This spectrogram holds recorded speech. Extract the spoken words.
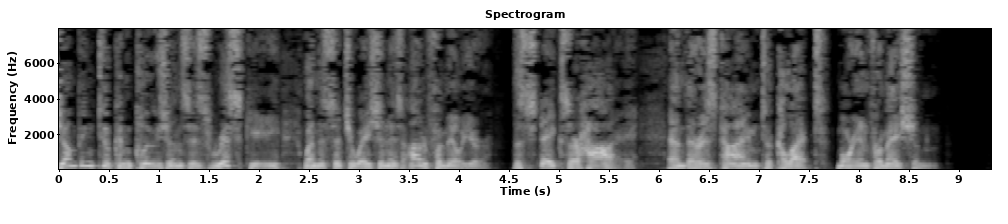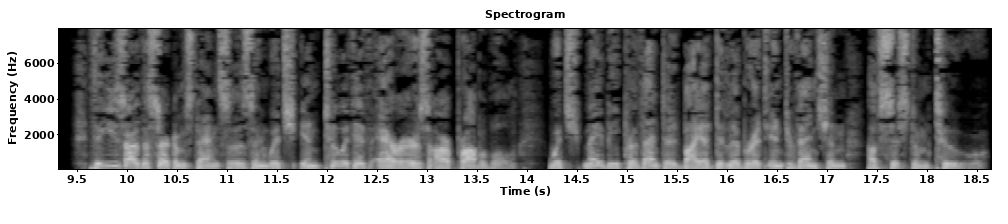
Jumping to conclusions is risky when the situation is unfamiliar, the stakes are high, and there is time to collect more information. These are the circumstances in which intuitive errors are probable, which may be prevented by a deliberate intervention of System 2.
